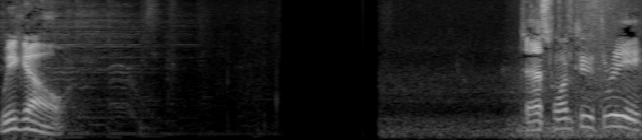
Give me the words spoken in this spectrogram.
we go. Test one, two, three.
